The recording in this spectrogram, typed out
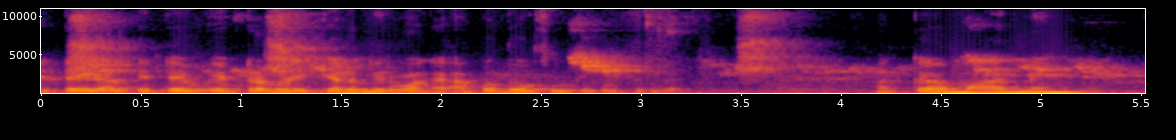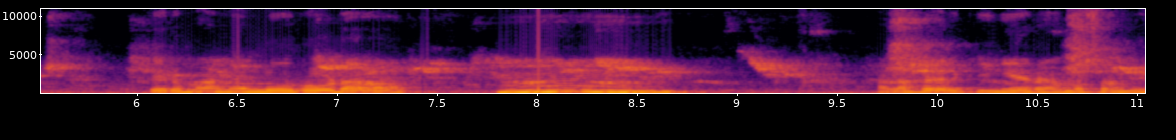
எட்டே கால் எட்டு எட்டரை மணிக்கு கிளம்பிடுவாங்க அப்போ தோசை ஊற்றி கொடுத்துருங்க. அக்கா மார்னிங். பெருமாநல்லூர் ரோடா? ம் அழகாக இருக்கீங்க. Ramasamy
